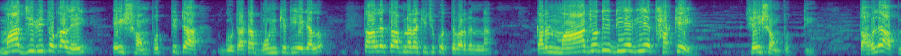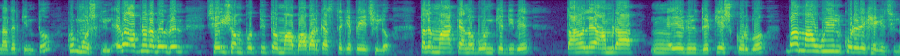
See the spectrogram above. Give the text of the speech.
মা জীবিতকালেই এই সম্পত্তিটা গোটাটা বোনকে দিয়ে গেল তাহলে তো আপনারা কিছু করতে পারবেন না। কারণ মা যদি দিয়ে গিয়ে থাকে সেই সম্পত্তি তাহলে আপনাদের কিন্তু খুব মুশকিল। এবার আপনারা বলবেন সেই সম্পত্তি তো মা বাবার কাছ থেকে পেয়েছিল। তাহলে মা কেন বোনকে দিবে? তাহলে আমরা এর বিরুদ্ধে কেস করব। বা মা উইল করে রেখে গেছিল।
